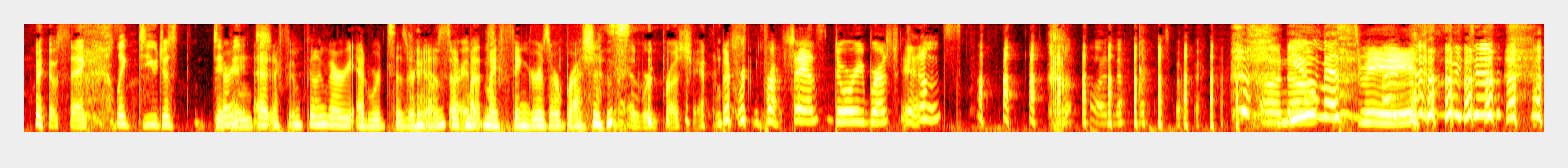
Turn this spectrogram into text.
way of saying? Like, do you just dip Very, into Ed, I'm feeling very Edward Scissorhands. sorry, like, my, my fingers are brushes. Edward brush hand? Edward brush hands, Doree brush hands. oh no! Oh no! You missed me. I did.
